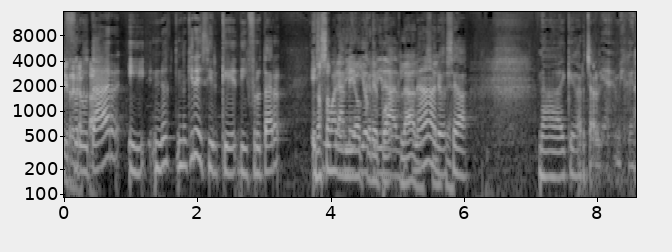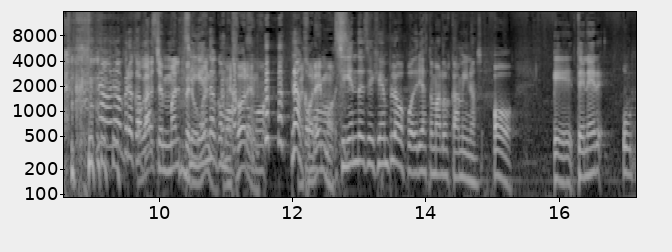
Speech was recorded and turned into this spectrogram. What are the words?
disfrutar. Y, no, no quiere decir que disfrutar es No igual a mediocre por- mediocridad. claro, sí, o sí. sea... Nada, hay que garchar bien, mi gente. No, no, pero capaz. garchen mal, pero siguiendo bueno, mejoren. como- no, como Mejoremos. siguiendo ese ejemplo, vos podrías tomar dos caminos. O eh, tener un-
